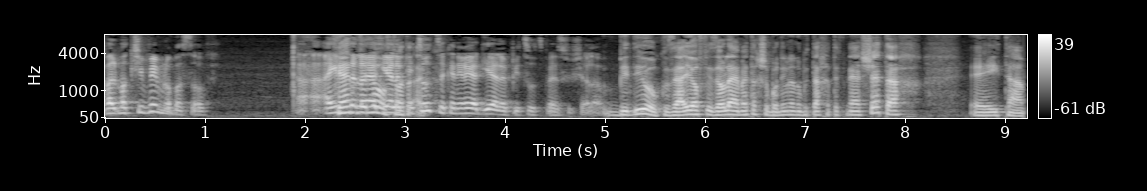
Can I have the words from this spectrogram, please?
אבל מקשיבים לו בסוף. האם כן זה לא יגיע זאת לפיצוץ זה כנראה יגיע לפיצוץ באיזשהו שלב. בדיוק זה היופי זה אולי המתח שבונים לנו מתחת לפני השטח אה, איתם.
